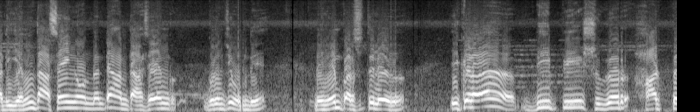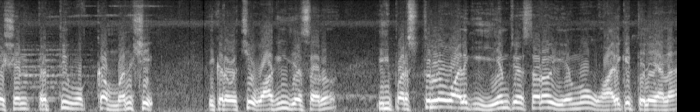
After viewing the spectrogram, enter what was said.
అది ఎంత అసహ్యంగా ఉందంటే అంత అసహ్యం గురించి ఉంది. మేమేం పరిస్థితి లేదు. ఇక్కడ బీపీ షుగర్ హార్ట్ పేషెంట్ ప్రతి ఒక్క మనిషి ఇక్కడ వచ్చి వాకింగ్ చేస్తారు. ఈ పరిస్థితుల్లో వాళ్ళకి ఏం చేస్తారో ఏమో వాళ్ళకి తెలియాలా?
